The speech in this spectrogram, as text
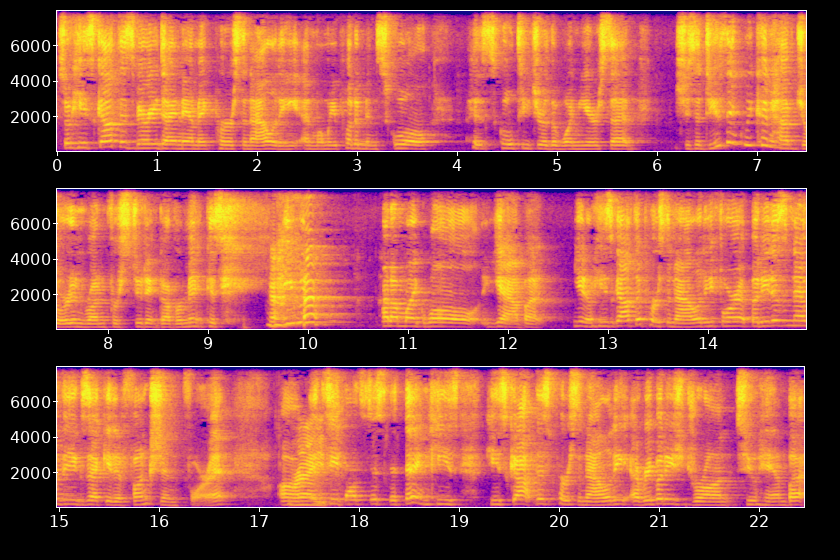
So he's got this very dynamic personality and when we put him in school his school teacher the one year said she said do you think we could have jordan run for student government? Because he, he was and i'm like well yeah but you know, he's got the personality for it, but he doesn't have the executive function for it. Um, right. And see, that's just the thing. He's he's got this personality. Everybody's drawn to him, but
